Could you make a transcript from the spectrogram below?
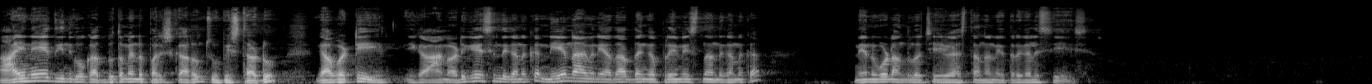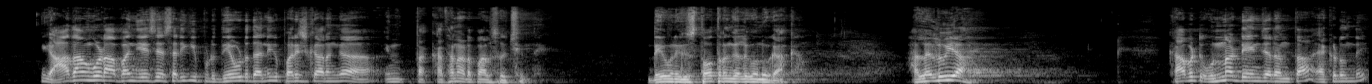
ఆయనే దీనికి ఒక అద్భుతమైన పరిష్కారం చూపిస్తాడు. కాబట్టి ఇక ఆమె అడిగేసింది కనుక నేను ఆమెను యథార్థంగా ప్రేమిస్తున్నాను కనుక నేను కూడా అందులో చేవేస్తానని ఇద్దరు కలిసి చేశారు ఇక ఆదాం కూడా ఆ పని చేసేసరికి ఇప్పుడు దేవుడు దానికి పరిష్కారంగా ఇంత కథ నడపాల్సి వచ్చింది. దేవునికి స్తోత్రం కలుగునుగాక హలలుయా కాబట్టి ఉన్న డేంజర్ అంతా ఎక్కడుంది?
